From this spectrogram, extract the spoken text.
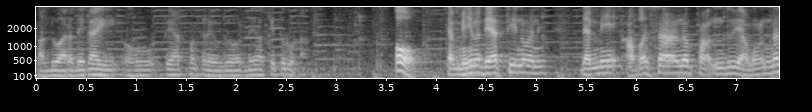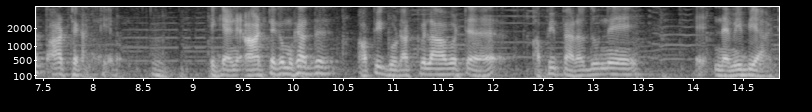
පන්දුවර දෙකයි ඔහු ක්‍රියාත්ම කරය ගෝර් දෙයක් ඉතුරුණා ඕ දැන් මෙහෙම දෙයක් තියෙනවනේ දැන් මේ අවසාන පන්දු යවන්නත් ආට් එකක් තියෙනවා. ඒ කියන්නේ ආට් එක මොකද්ද? අපි ගොඩක් වෙලාවට අපි පැරදුනේ එ, නැමිබියාට.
